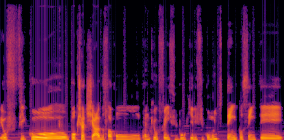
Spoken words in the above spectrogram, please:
eu fico um pouco chateado só com, com que o Facebook ele ficou muito tempo sem ter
